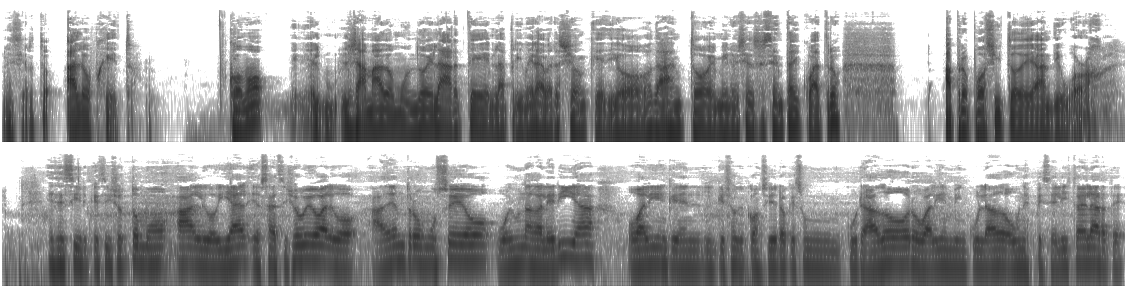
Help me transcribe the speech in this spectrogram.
¿no es cierto?, al objeto. Como el, llamado mundo del arte en la primera versión que dio Danto en 1964 a propósito de Andy Warhol. Es decir, que si yo tomo algo y al- o sea, si yo veo algo adentro de un museo o en una galería o alguien que, en el que yo que considero que es un curador o alguien vinculado o un especialista del arte,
